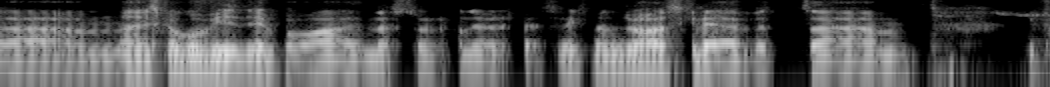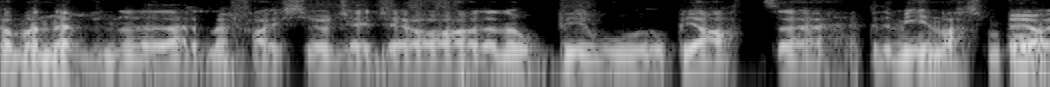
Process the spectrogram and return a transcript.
uh, men Vi skal gå videre inn på hva investoren kan gjøre spesifikt. Men du har skrevet Vi kan bare nevne det der med Pfizer og JJ og denne opi opiatepidemien da, som Ja,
